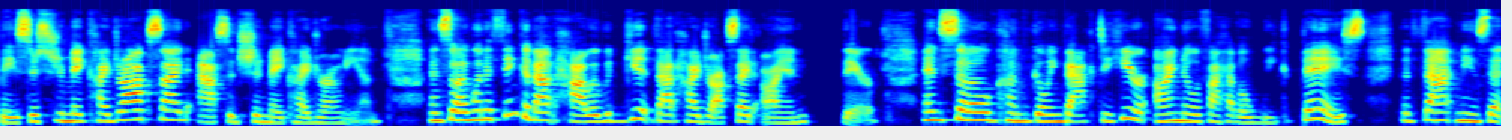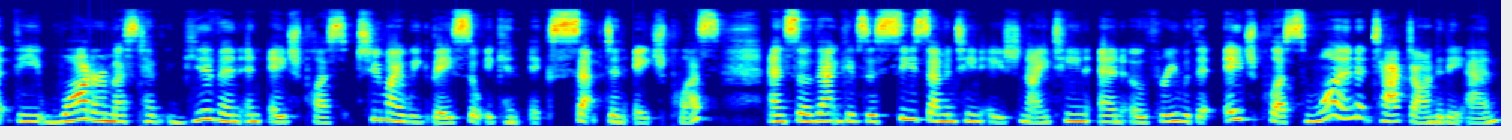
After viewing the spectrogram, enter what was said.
Bases should make hydroxide, acids should make hydronium. And so I want to think about how I would get that hydroxide ion there. And so kind of going back to here, I know if I have a weak base, that that means that the water must have given an H plus to my weak base so it can accept an H plus. And so that gives us C17H19NO3 with the H plus 1 tacked onto the end.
